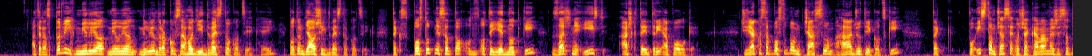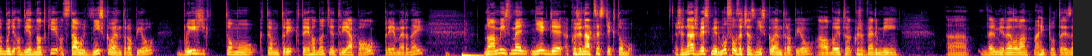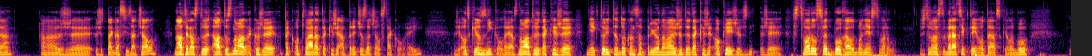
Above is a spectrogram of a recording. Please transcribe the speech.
A teraz prvých milión, milión, milión rokov sa hodí 200 kociek, hej? Potom ďalších 200 kociek. Tak postupne sa to od, od tej jednotky začne ísť až k tej 3,5. Čiže ako sa postupom časom hádžu tie kocky, tak po istom čase očakávame, že sa to bude od jednotky, od stavu s nízkou entropiou, blížiť k, tomu, k, tomu, k tej hodnote 3,5 priemernej. No a my sme niekde akože na ceste k tomu. Že náš vesmír musel začať s nízkou entropiou, alebo je to akože veľmi a veľmi relevantná hypotéza, a že, že tak asi začal. No a teraz to ale to znova akože tak otvára také, že a prečo začal s takou, hej? Že odkiaľ vznikol, hej? A znova to je také, že niektorí to dokonca prirovnávajú, že to je také, že OK, že, vzni, že stvoril svet Boh alebo nestvoril. Že to nás vracia k tej otázke, lebo,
